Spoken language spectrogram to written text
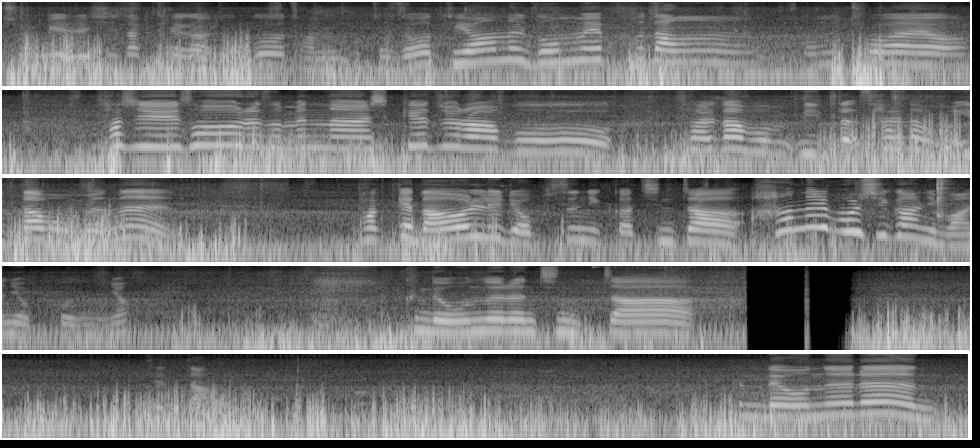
준비를 시작해가지고 잠을 못 자서 어, 뒤에 하늘 너무 예쁘다. 너무 좋아요. 사실 서울에서 맨날 스케줄하고 살다 보면 있다 살다 보면 있다 보면은 밖에 나올 일이 없으니까 진짜 하늘 볼 시간이 많이 없거든요. 근데 오늘은 진짜 됐다. 근데 오늘은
